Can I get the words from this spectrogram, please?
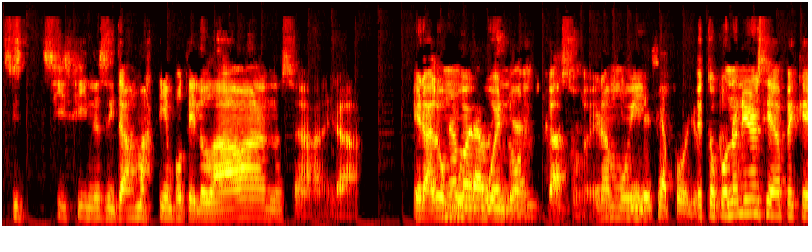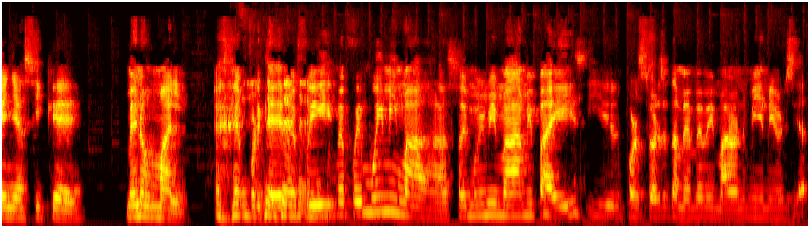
si, si, necesitabas más tiempo te lo daban, o sea, era, era algo muy bueno en mi caso, era muy... Me tocó una universidad pequeña, así que menos mal. porque me fui, me fui muy mimada, soy muy mimada en mi país y por suerte también me mimaron en mi universidad.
